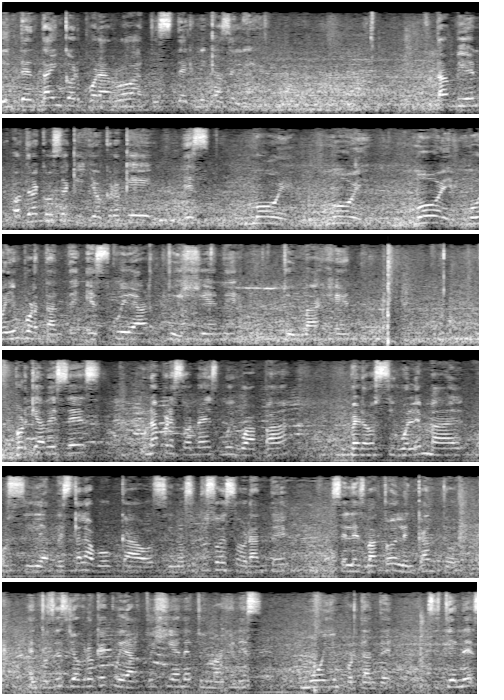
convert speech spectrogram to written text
intenta incorporarlo a tus técnicas de ligue. También otra cosa que yo creo que es muy, muy, muy, muy importante es cuidar tu higiene, tu imagen. Porque a veces una persona es muy guapa, pero si huele mal o si le apesta la boca o si no se puso desodorante, se les va todo el encanto. Entonces yo creo que cuidar tu higiene, tu imagen es muy importante. Si tienes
